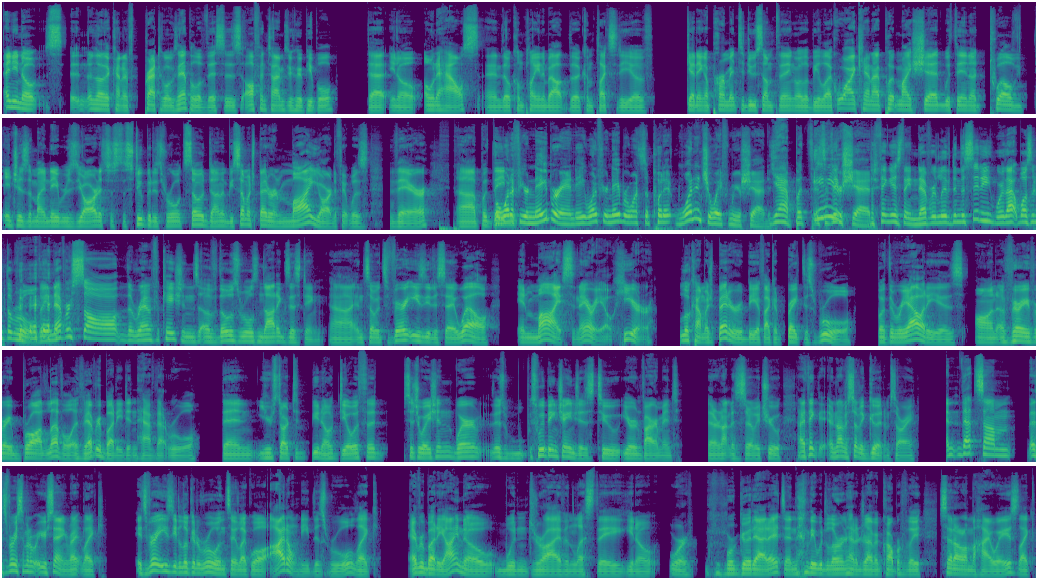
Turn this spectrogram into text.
And you know, another kind of practical example of this is oftentimes you hear people that, you know, own a house and they'll complain about the complexity of getting a permit to do something, or they'll be like, why can't I put my shed within a 12 inches of my neighbor's yard? It's just the stupidest rule. It's so dumb. It'd be so much better in my yard if it was there. Uh, but, but what if your neighbor, Andy? What if your neighbor wants to put it one inch away from your shed? Yeah, but in your shed. The thing is, they never lived in the city where that wasn't the rule. they never saw the ramifications of those rules not existing, uh, and so it's very easy to say, well, in my scenario here, look how much better it would be if I could break this rule. But the reality is, on a very, very broad level, if everybody didn't have that rule, then you start to, you know, deal with a situation where there's sweeping changes to your environment that are not necessarily true. And I think they're not necessarily good. I'm sorry. And that's um that's very similar to what you're saying, right? Like it's very easy to look at a rule and say like, well, I don't need this rule. Like everybody I know wouldn't drive unless they, you know, were were good at it and they would learn how to drive a car before they set out on the highways. Like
